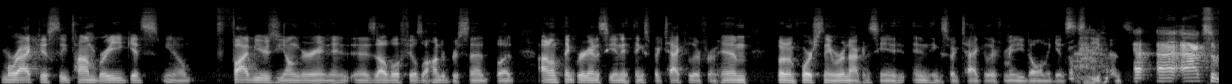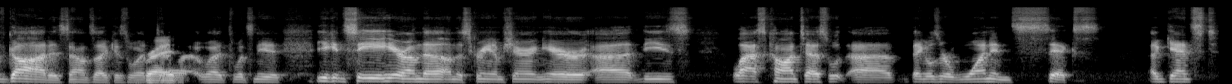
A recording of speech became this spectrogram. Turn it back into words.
miraculously Tom Brady gets, you know, five years younger and, and his elbow feels 100%. But I don't think we're going to see anything spectacular from him. But unfortunately, we're not going to see anything spectacular from Andy Dalton against this defense. Acts of God, it sounds like, is what right. uh, what what's needed. You can see here on the on the screen I'm sharing here uh, these last contests. With uh, Bengals are one in six against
